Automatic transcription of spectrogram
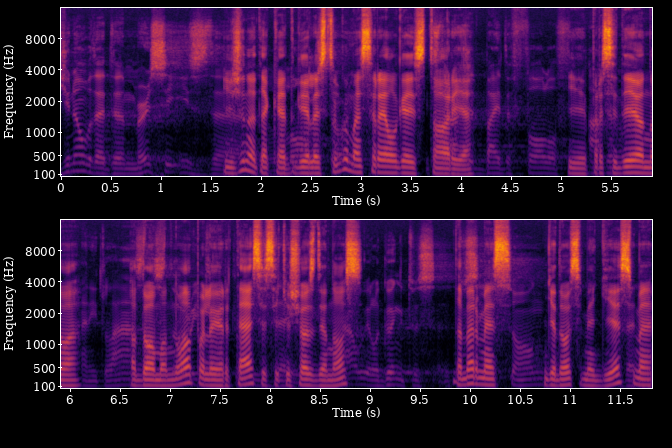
Jūs žinote, kad gailestingumas yra ilga istorija. Ji prasidėjo nuo Adomo nuopolio ir tęsiasi iki šios dienos. Dabar mes gėdosime giesmę,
